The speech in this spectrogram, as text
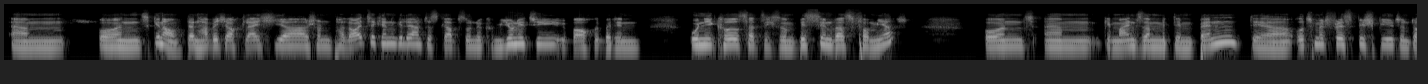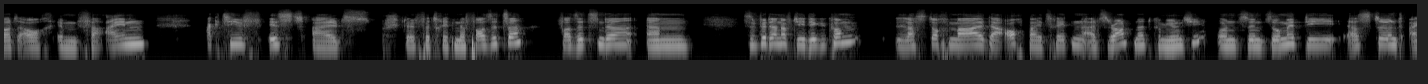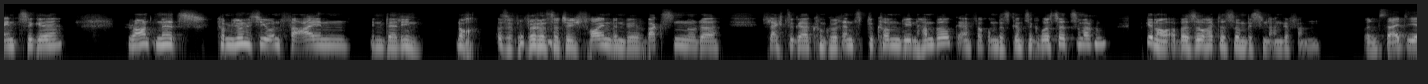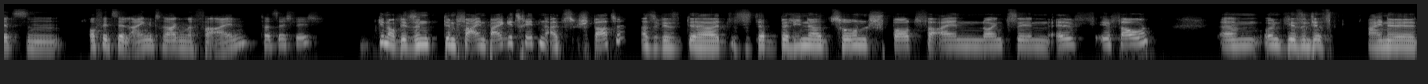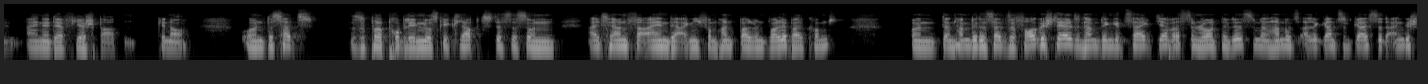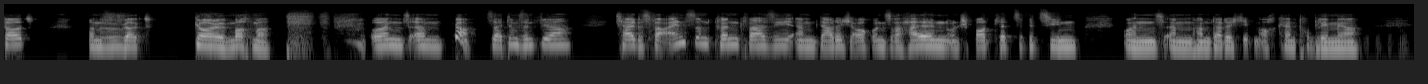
Ähm, und genau, dann habe ich auch gleich hier schon ein paar Leute kennengelernt. Es gab so eine Community, über, auch über den Unikurs hat sich so ein bisschen was formiert. Und ähm, gemeinsam mit dem Ben, der Ultimate Frisbee spielt und dort auch im Verein aktiv ist als stellvertretender Vorsitzer, Vorsitzender, ähm, sind wir dann auf die Idee gekommen, lass doch mal da auch beitreten als Roundnet Community und sind somit die erste und einzige Roundnet Community und Verein in Berlin. Noch. Also wir würden uns natürlich freuen, wenn wir wachsen oder vielleicht sogar Konkurrenz bekommen wie in Hamburg, einfach um das Ganze größer zu machen. Genau, aber so hat es so ein bisschen angefangen. Und seid ihr jetzt ein offiziell eingetragener Verein tatsächlich? Genau, wir sind dem Verein beigetreten als Sparte. Also wir, der, das ist der Berliner Turnsportverein 1911 e.V. Ähm, und wir sind jetzt eine, eine der vier Sparten. Genau. Und das hat super problemlos geklappt. Das ist so ein Altherrenverein, der eigentlich vom Handball und Volleyball kommt. Und dann haben wir das halt so vorgestellt und haben denen gezeigt, ja, was denn Roundnet ist. Und dann haben uns alle ganz entgeistert angeschaut. Haben so gesagt, geil, mach mal. Und ähm, ja, seitdem sind wir Teil des Vereins und können quasi ähm, dadurch auch unsere Hallen und Sportplätze beziehen und ähm, haben dadurch eben auch kein Problem mehr,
